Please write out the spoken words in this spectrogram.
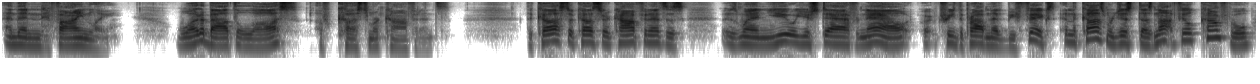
And then finally, what about the loss of customer confidence? The cost of customer confidence is, is when you or your staff now treat the problem that to be fixed, and the customer just does not feel comfortable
